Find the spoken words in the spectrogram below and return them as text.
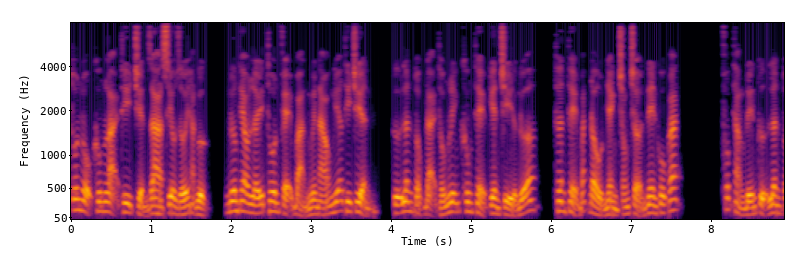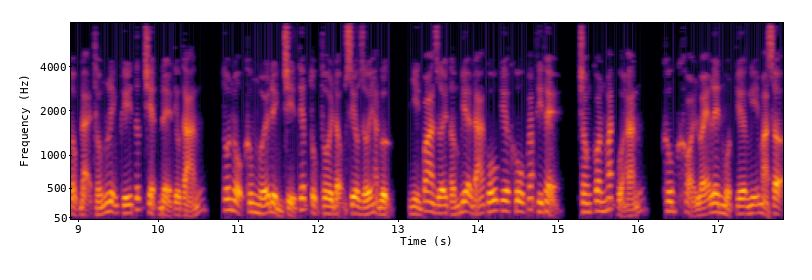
tôn nộ không lại thi triển ra siêu giới hạt vực, nương theo lấy thôn phệ bản nguyên áo nghĩa thi triển, cự lân tộc đại thống lĩnh không thể kiên trì được nữa thân thể bắt đầu nhanh chóng trở nên khô cát phốc thẳng đến cự lân tộc đại thống lĩnh khí tức triệt để tiêu tán, tôn nộ không mới đình chỉ tiếp tục thôi động siêu giới hạng vực, nhìn qua dưới tấm bia đá cố kia khô gắt thi thể, trong con mắt của hắn, không khỏi lóe lên một tia nghĩ mà sợ.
